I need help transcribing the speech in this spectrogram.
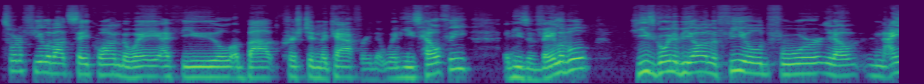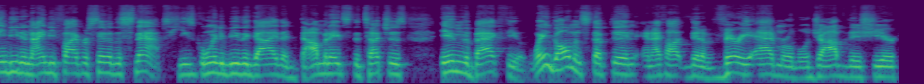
sort of feel about Saquon the way I feel about Christian McCaffrey that when he's healthy and he's available, he's going to be on the field for, you know, 90 to 95% of the snaps. He's going to be the guy that dominates the touches in the backfield. Wayne Gallman stepped in and I thought did a very admirable job this year,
